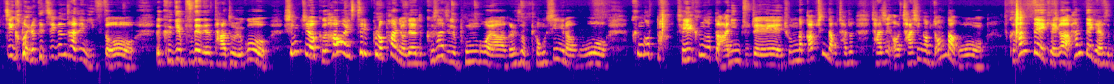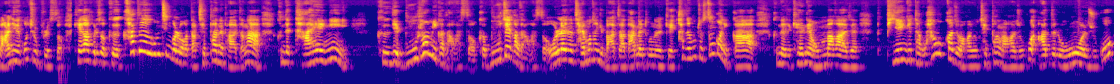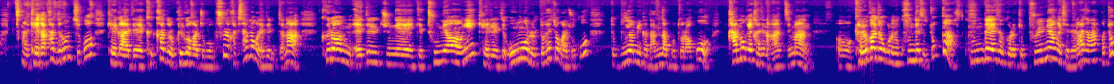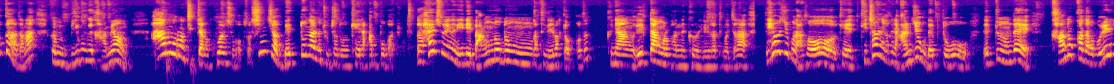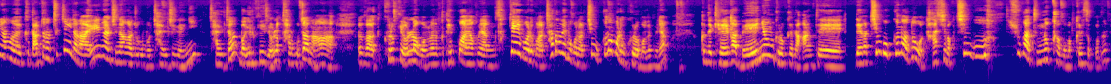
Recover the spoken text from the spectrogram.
찍어 이렇게 찍은 사진이 있어. 그게 부대 내에서 다 돌고 심지어 그 하와이 스트립 클럽 한 여자애도 그 사진을 본 거야. 그래서 병신이라고 큰 것도 제일 큰 것도 아닌 주제에 존나 깝친다고 자존 자신 어 자신감 쩐다고. 그 한때 걔가 한때 걔가 그래서 만인의 꽃으로 불렸어. 걔가 그래서 그 카드 훔친 걸로 갖다 재판을 받았잖아. 근데 다행히 그게 무혐의가 나왔어. 그 무죄가 나왔어. 원래는 잘못한 게 맞아. 남의 돈을 이렇게 카드 훔쳐 쓴 거니까. 근데 걔네 엄마가 이제 비행기 타고 한국까지 와가지고 재판 와가지고 아들을 옹호해주고 아, 걔가 카드를 훔치고 걔가 이제 그 카드로 긁어가지고 술을 같이 사 먹은 애들 있잖아. 그런 애들 중에 이제 두 명이 걔를 이제 옹호를 또 해줘가지고 또 무혐의가 났나 보더라고. 감옥에 가진 않았지만 어, 결과적으로는 군대에서 쫓겨났어. 군대에서 그렇게 불명예 제대를 하잖아? 그러니까 쫓겨나잖아? 그럼 미국에 가면 아무런 직장을 구할 수가 없어. 심지어 맥도날드조차도 걔를 안 뽑아줘. 할 수 있는 일이 막노동 같은 일밖에 없거든? 그냥 일당으로 받는 그런 일 같은 거 있잖아. 헤어지고 나서 이렇게 귀찮으니까 그냥 안 지우고 냅둬. 냅두는데 간혹 가다가 뭐 1년 후에 그 남자는 특징이잖아. 1년 지나가지고 뭐 잘 지내니? 잘 자? 막 이렇게 해서 연락 잘 오잖아. 그러니까 그렇게 연락 오면 그 대꾸 안 하고 그냥 삭제해버리거나 차단해버리거나 친구 끊어버리고 그러거든, 그냥. 근데 걔가 매년 그렇게 나한테 내가 친구 끊어도 다시 막 친구 휴가 등록하고 막 그랬었거든.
